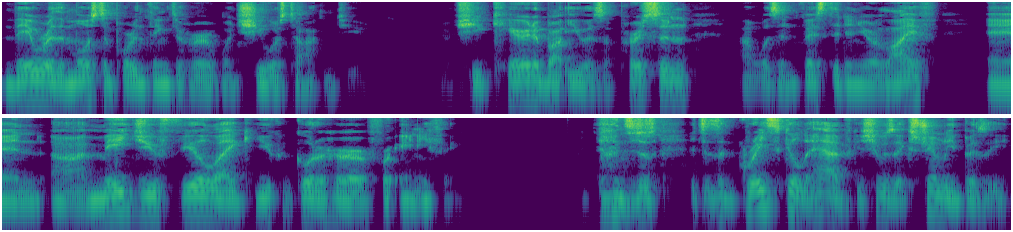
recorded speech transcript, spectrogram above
and they were the most important thing to her when she was talking to you. you know, she cared about you as a person, uh, was invested in your life, and uh, made you feel like you could go to her for anything. It's just it's just a great skill to have because she was extremely busy,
